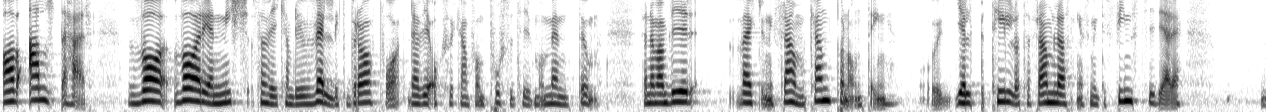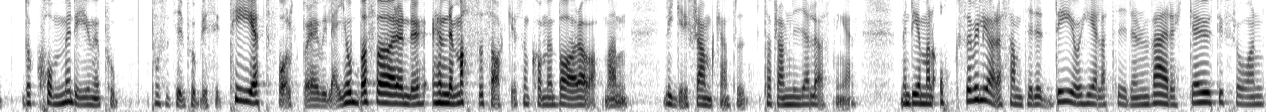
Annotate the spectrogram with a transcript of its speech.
av allt det här, var, var är en nisch som vi kan bli väldigt bra på, där vi också kan få en positiv momentum? För när man blir verkligen i framkant på någonting och hjälper till att ta fram lösningar som inte finns tidigare, då kommer det ju med positiv publicitet, folk börjar vilja jobba för en, det händer massa saker som kommer bara av att man ligger i framkant och tar fram nya lösningar. Men det man också vill göra samtidigt, det är att hela tiden verka utifrån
